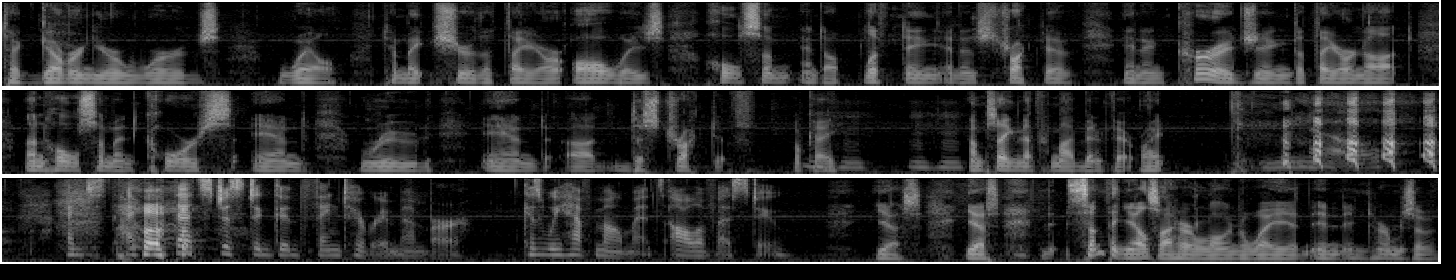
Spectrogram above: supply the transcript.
to govern your words well, to make sure that they are always wholesome and uplifting and instructive and encouraging, that they are not unwholesome and coarse and rude and uh, destructive. Okay? I'm saying that for my benefit, right? No. I just I think that's just a good thing to remember because we have moments. All of us do. Yes, yes. Something else I heard along the way in, in, in, terms of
